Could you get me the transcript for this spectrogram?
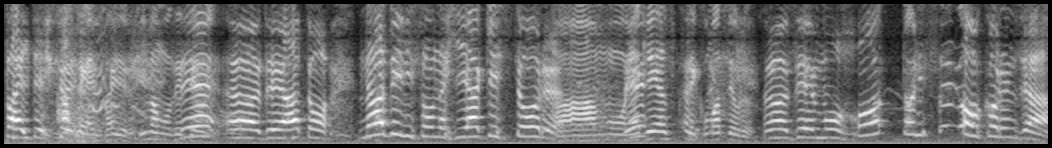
ぱい出る汗がいっぱい出る。今も出てるね、うん、であとなぜにそんな日焼けしておる。ああもうね。焼けやすくて困っておる。うん、でもう本当にすぐ怒るんじゃ。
